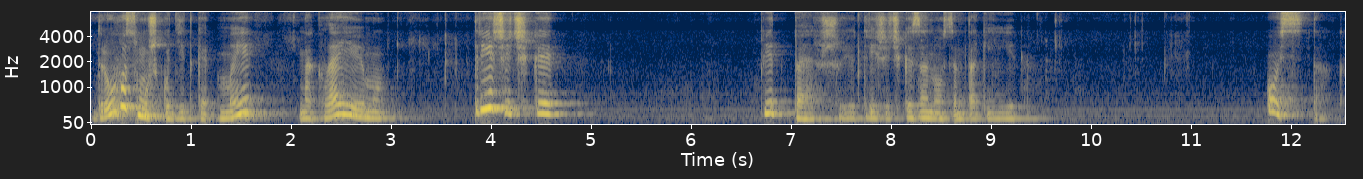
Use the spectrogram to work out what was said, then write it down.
Другу смужку, дітки, ми наклеюємо трішечки під першою, трішечки заносимо так її. Ось так.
